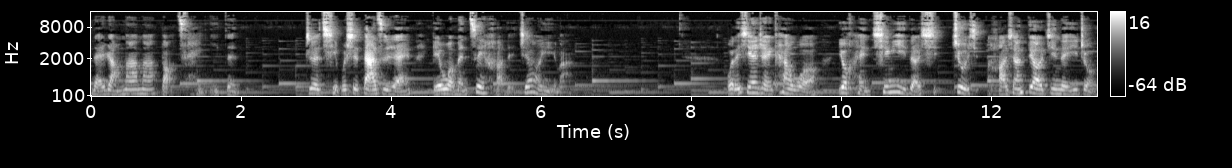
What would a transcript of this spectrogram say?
来让妈妈饱餐一顿。这岂不是大自然给我们最好的教育吗？我的先生看我又很轻易的，就好像掉进了一种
